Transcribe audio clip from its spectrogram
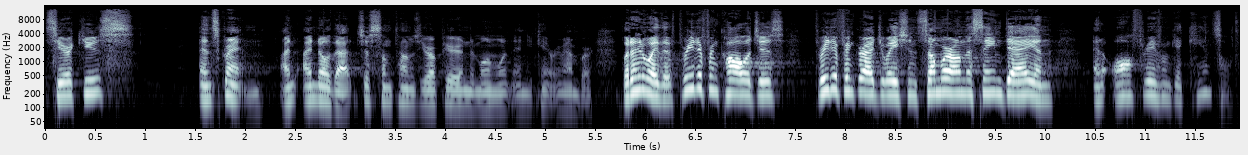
Syracuse, and Scranton. I, I know that. Just sometimes you're up here in the moment and you can't remember. But anyway, there are three different colleges, three different graduations, somewhere on the same day, and, and all three of them get canceled.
